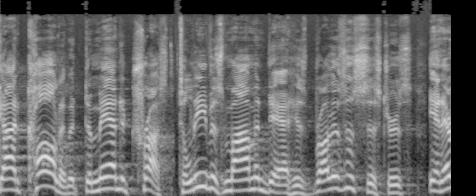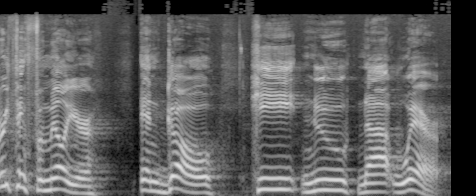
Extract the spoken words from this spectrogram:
God called him. It demanded trust to leave his mom and dad, his brothers and sisters, and everything familiar and go he knew not where.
